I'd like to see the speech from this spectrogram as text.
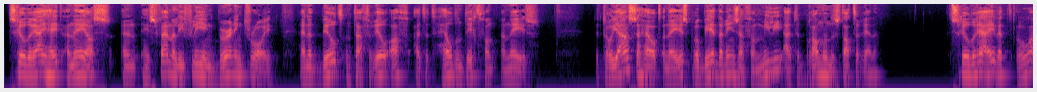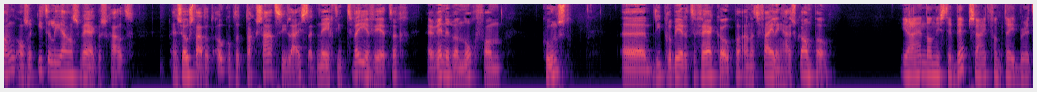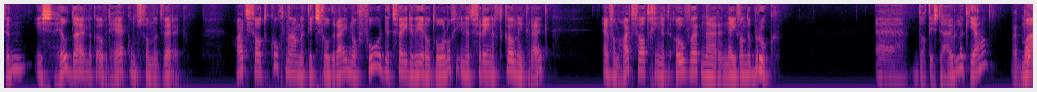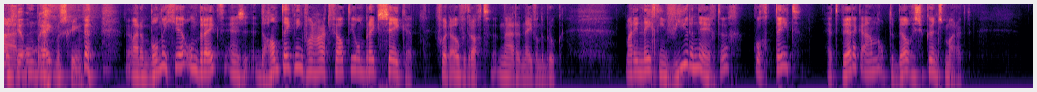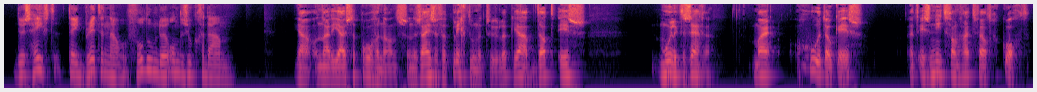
Het schilderij heet Aeneas and His Family Fleeing Burning Troy en het beeldt een tafereel af uit het heldendicht van Aeneas. De Trojaanse held Aeneas probeert daarin zijn familie uit de brandende stad te redden. Het schilderij werd lang als een Italiaans werk beschouwd. En zo staat het ook op de taxatielijst uit 1942. Herinneren we nog van Koenst. Uh, die probeerde te verkopen aan het Veilinghuis Campo. Ja, en dan is de website van Tate Britain is heel duidelijk over de herkomst van het werk. Hartveld kocht namelijk dit schilderij nog voor de Tweede Wereldoorlog in het Verenigd Koninkrijk. En van Hartveld ging het over naar René van der Broek. Uh, dat is duidelijk, ja. Maar het bonnetje maar, ontbreekt misschien. Maar een bonnetje ontbreekt. En de handtekening van Hartveld die ontbreekt zeker voor de overdracht naar René van den Broek. Maar in 1994 kocht Tate het werk aan op de Belgische kunstmarkt. Dus heeft Tate Britain nou voldoende onderzoek gedaan? Ja, naar de juiste provenance. En daar zijn ze verplicht toe natuurlijk. Ja, dat is moeilijk te zeggen. Maar hoe het ook is, het is niet van Hartveld gekocht.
